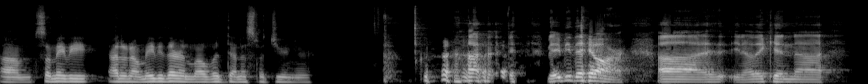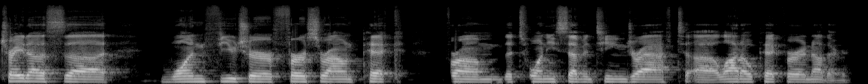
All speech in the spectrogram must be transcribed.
Um, so maybe I don't know. Maybe they're in love with Dennis Smith Jr. maybe they are. Uh, you know, they can uh, trade us uh, one future first round pick from the 2017 draft, uh, lotto pick for another.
